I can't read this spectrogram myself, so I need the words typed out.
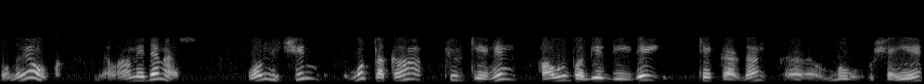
sonu yok. Devam edemez. Onun için mutlaka Türkiye'nin Avrupa Birliği ile tekrardan e, bu şeyi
